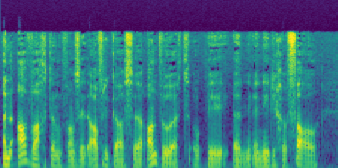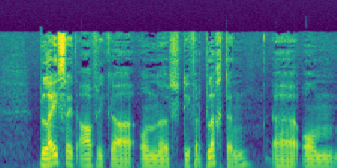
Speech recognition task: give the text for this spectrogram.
in afwagting van Suid-Afrika se antwoord op die, in in hierdie geval bly Suid-Afrika onder die verpligting uh, om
